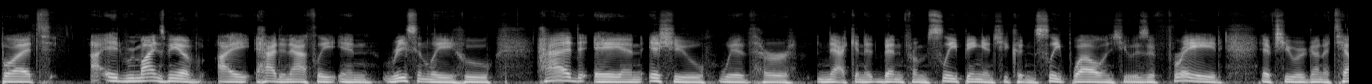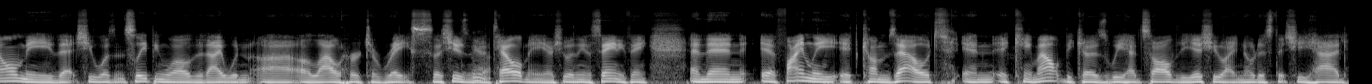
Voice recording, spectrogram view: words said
but. It reminds me of I had an athlete in recently who had a, an issue with her neck and it had been from sleeping and she couldn't sleep well and she was afraid if she were going to tell me that she wasn't sleeping well that I wouldn't uh, allow her to race. So she wasn't Yeah. going to tell me or she wasn't going to say anything. And then uh, finally it comes out and it came out because we had solved the issue. I noticed that she had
